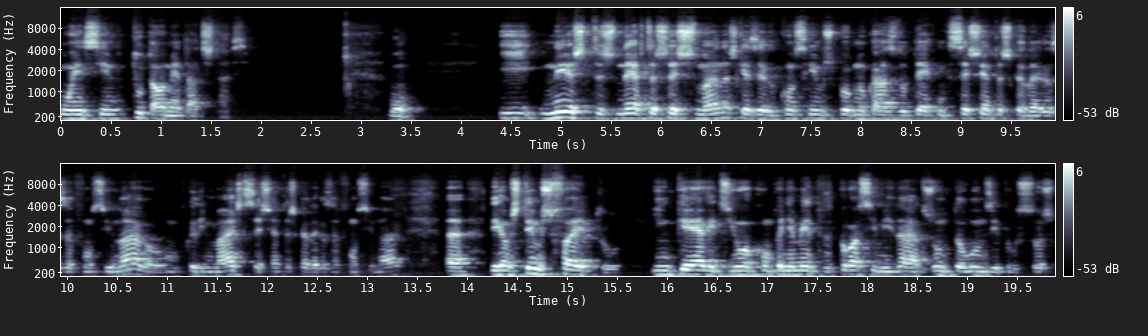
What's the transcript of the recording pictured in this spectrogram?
um ensino totalmente à distância. Bom, e nestes, nestas seis semanas, quer dizer, conseguimos pôr, no caso do técnico, 600 cadeiras a funcionar, ou um bocadinho mais de 600 cadeiras a funcionar. Uh, digamos, temos feito inquéritos e um acompanhamento de proximidade junto de alunos e professores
